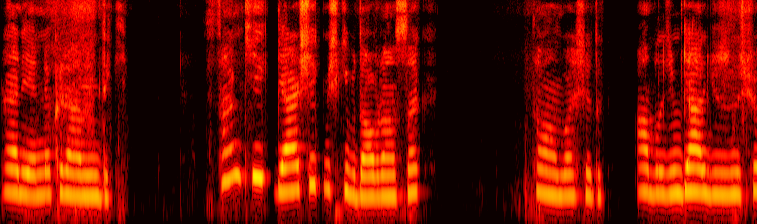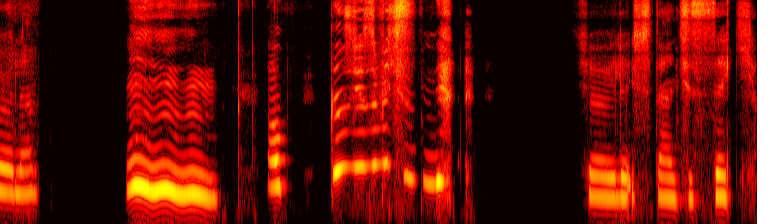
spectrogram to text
Her yerine krem dik. Sanki gerçekmiş gibi davransak. Tamam başladık. Ablacığım gel yüzünü şöyle. Yüzümü çizdin diye. Şöyle üstten çizsek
